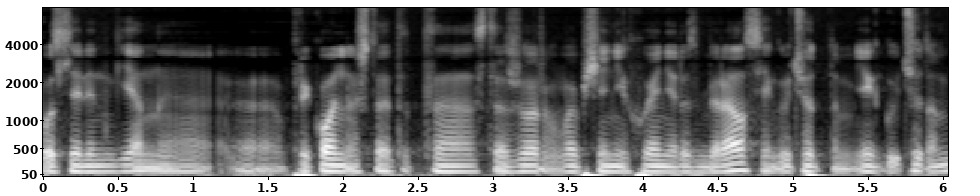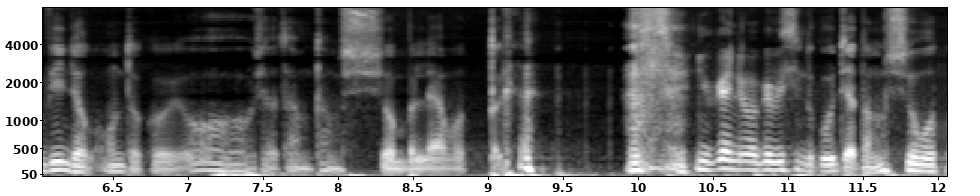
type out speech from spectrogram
после рентгена э, прикольно, что этот э, стажер вообще нихуя не разбирался. Я говорю, что там, я говорю, что там видел? Он такой, о, у тебя там, там все, бля, вот так. Никогда не мог объяснить, такой, у тебя там все вот,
